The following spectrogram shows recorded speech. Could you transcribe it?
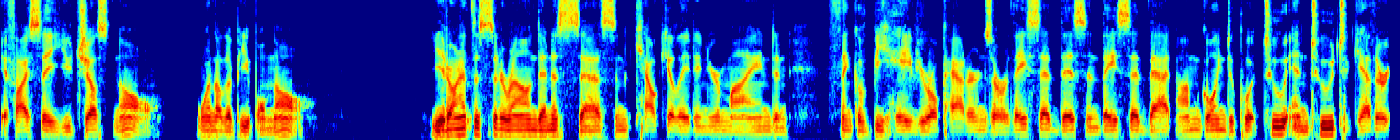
if I say you just know when other people know, you don't have to sit around and assess and calculate in your mind and think of behavioral patterns or they said this and they said that. I'm going to put two and two together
